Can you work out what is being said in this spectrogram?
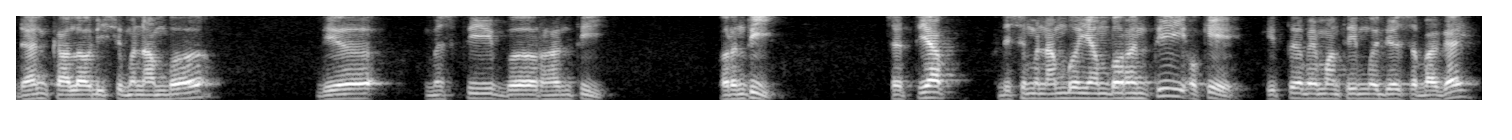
Dan kalau decimal number dia mesti berhenti. Berhenti. Setiap decimal number yang berhenti, okey, kita memang terima dia sebagai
